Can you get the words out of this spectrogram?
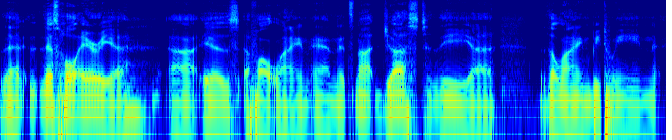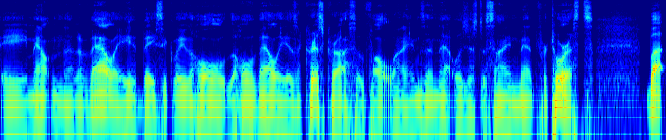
that this whole area uh, is a fault line, and it's not just the uh, the line between a mountain and a valley. Basically, the whole the whole valley is a crisscross of fault lines, and that was just a sign meant for tourists. But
